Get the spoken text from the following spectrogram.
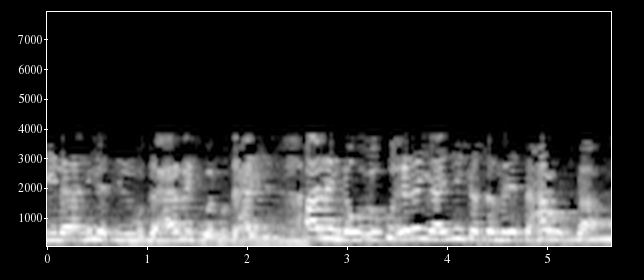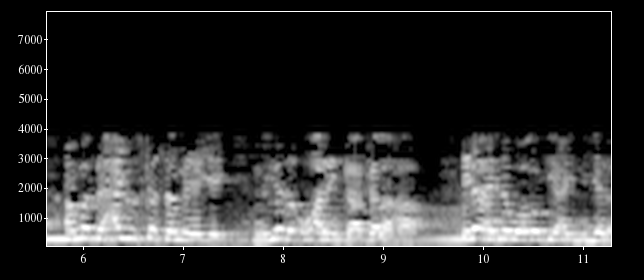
إلى نية المتحرك والمتحيز. أرنك وحوكو حريا إنك سمي التحرك أما التحيز كسمي نية أرنك كلها. إلهي نوى وقع النية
